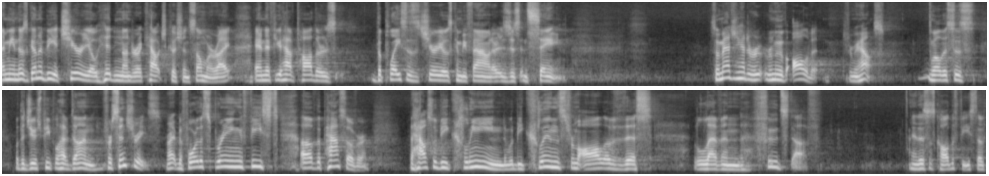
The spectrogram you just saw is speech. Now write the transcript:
I mean, there's going to be a Cheerio hidden under a couch cushion somewhere, right? And if you have toddlers, the places Cheerios can be found is just insane. So imagine you had to re- remove all of it from your house. Well, this is what the Jewish people have done for centuries, right? Before the spring feast of the Passover, the house would be cleaned, would be cleansed from all of this leavened food stuff. And this is called the Feast of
